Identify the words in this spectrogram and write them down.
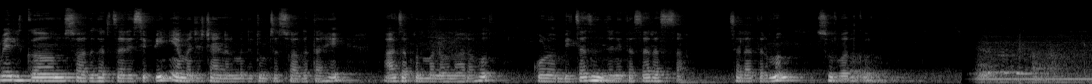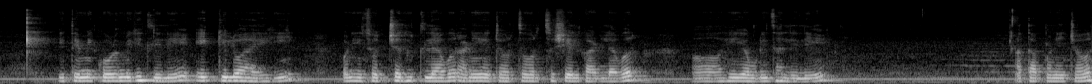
वेलकम स्वादघरचा रेसिपी या माझ्या चॅनलमध्ये तुमचं स्वागत आहे. आज आपण बनवणार आहोत कोळंबीचा झणझणीत असा रस्सा. चला तर मग सुरुवात करू. इथे मी कोळंबी घेतलेली आहे. एक किलो आहे ही. पण ही स्वच्छ धुतल्यावर आणि याच्यावरचं वरचं शेल काढल्यावर ही एवढी झालेली आहे. आता आपण याच्यावर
